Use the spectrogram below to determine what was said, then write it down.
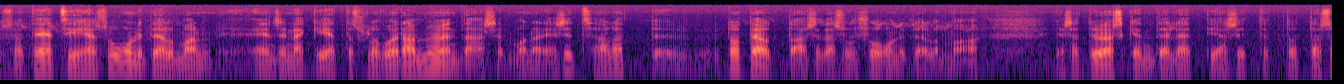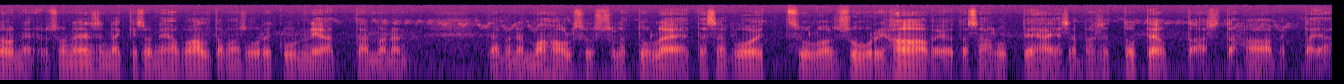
sä teet siihen suunnitelman ensinnäkin, että sulle voidaan myöntää semmoinen ja sitten sä alat toteuttaa sitä sun suunnitelmaa ja sä työskentelet ja sitten tota, se, on, se on ensinnäkin se on ihan valtavan suuri kunnia, että tämmöinen tämmöinen mahdollisuus sulle tulee, että sä voit, sulla on suuri haave, jota sä haluat tehdä ja sä pääset toteuttaa sitä haavetta ja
